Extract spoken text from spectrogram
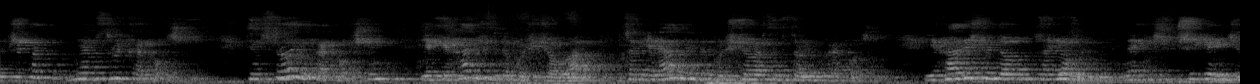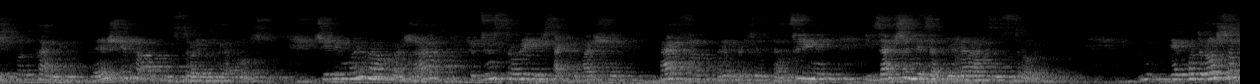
Na przykład miałam strój krakowski. W tym stroju krakowskim, jak jechaliśmy do kościoła, zabieramy do kościoła w tym stroju krakowskim. Jechaliśmy do znajomych na jakieś przyjęcie, spotkanie, też jechałam w tym stroju krakowskim. Czyli moja mama uważała, że ten strój jest taki właśnie bardzo reprezentacyjny i zawsze mnie zabierała w tym stroju. Jak podrosłam,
